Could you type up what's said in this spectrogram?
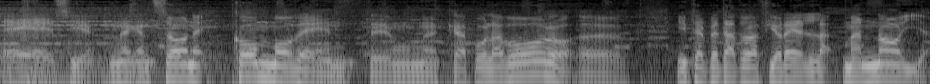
E. Eh sì, una canzone commovente, un capolavoro. Eh, interpretato da Fiorella Mannoia,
